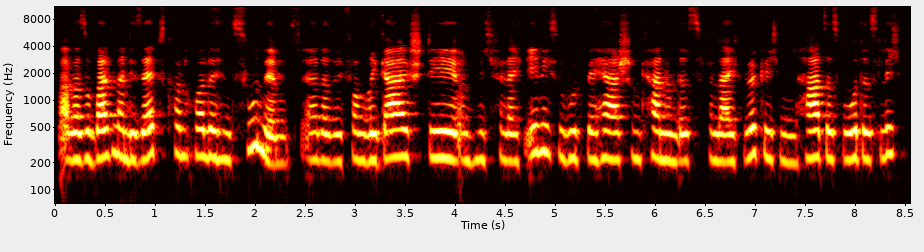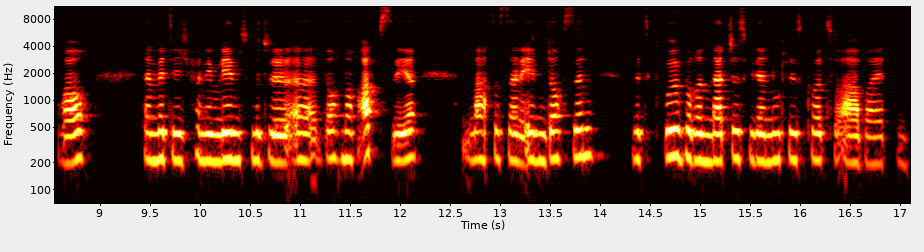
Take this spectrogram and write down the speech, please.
Aber sobald man die Selbstkontrolle hinzunimmt, ja, dass ich vom Regal stehe und mich vielleicht eh nicht so gut beherrschen kann und es vielleicht wirklich ein hartes rotes Licht braucht, damit ich von dem Lebensmittel äh, doch noch absehe, macht es dann eben doch Sinn, mit gröberen Nudges wie der Nutri-Score zu arbeiten.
